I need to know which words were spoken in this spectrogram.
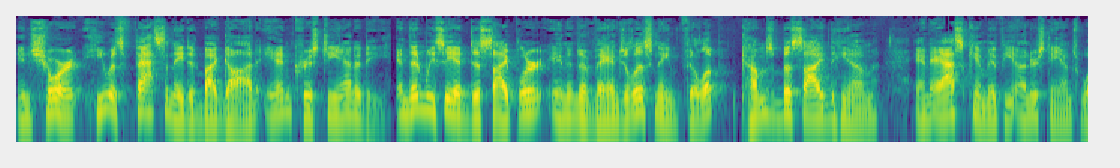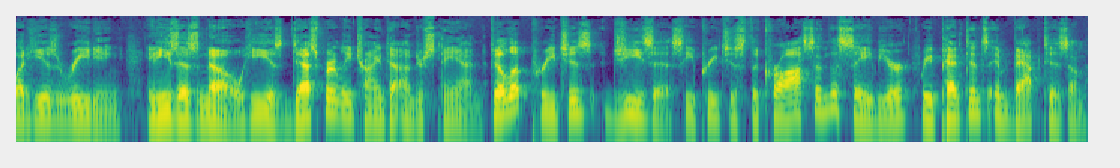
In short, he was fascinated by God and Christianity. And then we see a discipler and an evangelist named Philip comes beside him and asks him if he understands what he is reading. And he says no, he is desperately trying to understand. Philip preaches Jesus. He preaches the cross and the Savior, repentance and baptism.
